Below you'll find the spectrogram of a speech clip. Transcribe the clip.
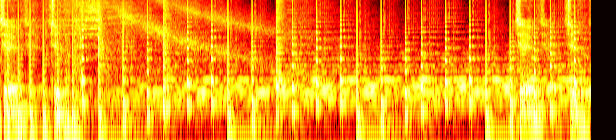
two, two. Two, two.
